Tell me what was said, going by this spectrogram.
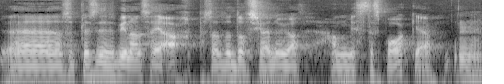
Eh, så plutselig begynner han å si arp, så da, skjønner hun at han mister språket. Mm.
